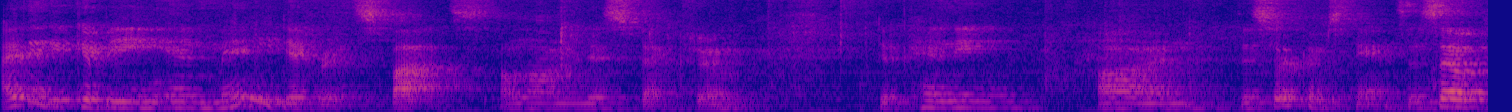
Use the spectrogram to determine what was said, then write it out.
I think it could be in many different spots along this spectrum, depending on the circumstance. And so,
